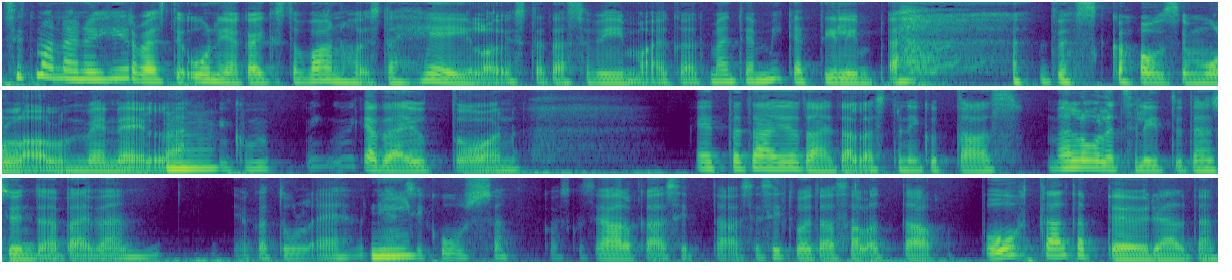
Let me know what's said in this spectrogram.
Sitten mä oon nähnyt hirveästi unia kaikista vanhoista heiloista tässä viime aikoina. Mä en tiedä, mikä tilinpäätöskausi mulla on ollut meneillään. Mm. Mikä tämä juttu on? Että tämä on jotain tällaista niin taas. Mä luulen, että se liittyy tähän syntymäpäivään, joka tulee niin. ensi kuussa, koska se alkaa sitten taas. Ja sitten voi taas aloittaa puhtaalta pöydältä.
